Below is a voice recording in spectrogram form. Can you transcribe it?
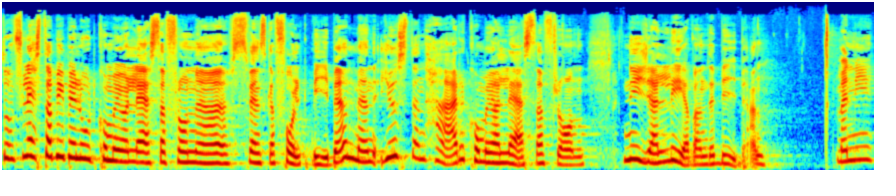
de flesta bibelord kommer jag läsa från eh, Svenska folkbibeln, men just den här kommer jag läsa från Nya levande bibeln. Men ni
